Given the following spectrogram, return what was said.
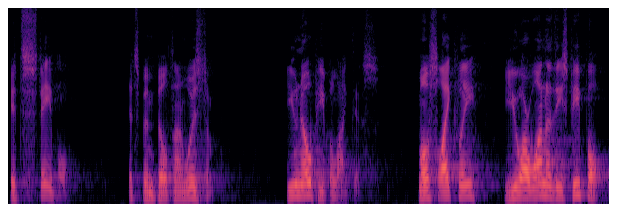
it's stable, it's been built on wisdom. You know people like this. Most likely, You are one of these people.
